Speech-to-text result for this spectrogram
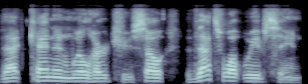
that can and will hurt you so that's what we've seen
